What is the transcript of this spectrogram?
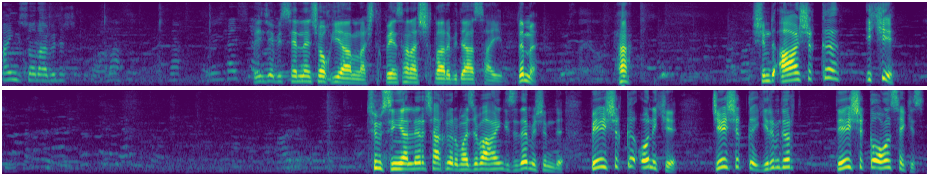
Hangisi olabilir? Bence biz seninle çok iyi anlaştık. Ben sana şıkları bir daha sayayım. Değil mi? Hah. Şimdi A şıkkı 2. Tüm sinyalleri çakıyorum. Acaba hangisi değil mi şimdi? B şıkkı 12. C şıkkı 24. D şıkkı 18.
